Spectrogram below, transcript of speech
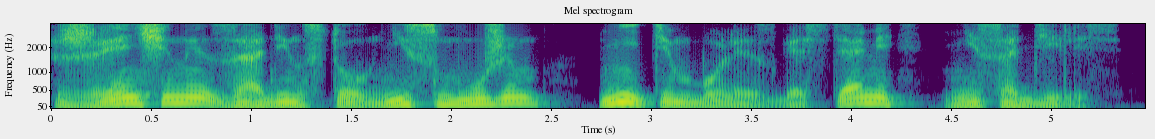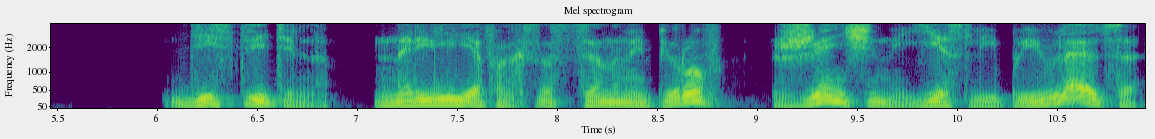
женщины за один стол ни с мужем, ни тем более с гостями не садились. Действительно, на рельефах со сценами перов женщины, если и появляются,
